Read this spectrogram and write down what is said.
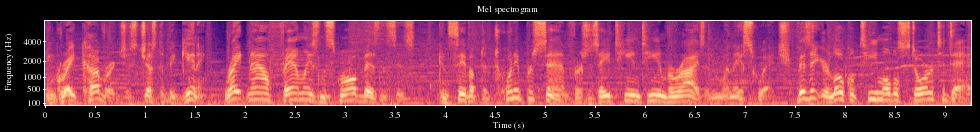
And great coverage is just the beginning. Right now, families and small businesses can save up to 20% versus AT&T and Verizon when they switch. Visit your local T-Mobile store today.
